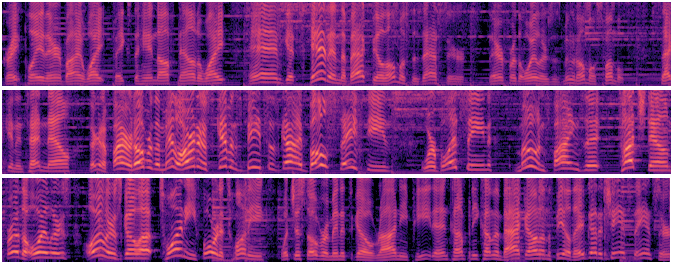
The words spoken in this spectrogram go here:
Great play there by White. Fakes the handoff now to White and gets hit in the backfield. Almost disaster there for the Oilers as Moon almost fumbles. Second and 10 now. They're going to fire it over the middle. Ernest Givens beats his guy. Both safeties were blitzing. Moon finds it. Touchdown for the Oilers. Oilers go up 24 to 20 with just over a minute to go. Rodney, Peete, and company coming back out on the field. They've got a chance to answer.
